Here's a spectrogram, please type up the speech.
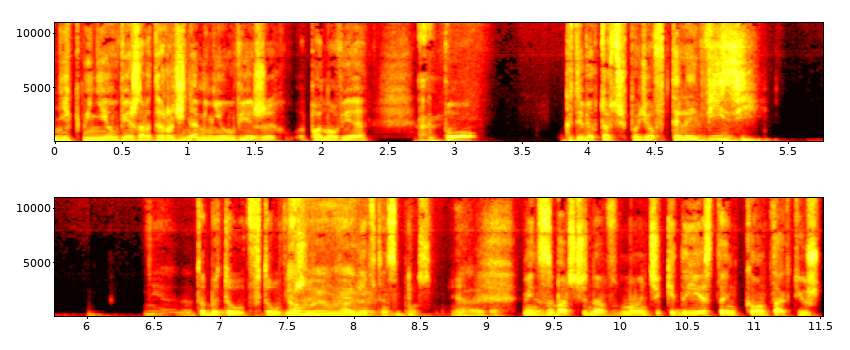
Nikt mi nie uwierzy, nawet rodzina mi nie uwierzy, panowie, Tak. bo gdyby ktoś powiedział w telewizji, to by to, w to uwierzyli, ale nie uwierzyli. w ten sposób. Nie? Ale tak. Więc zobaczcie, no, w momencie, kiedy jest ten kontakt już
